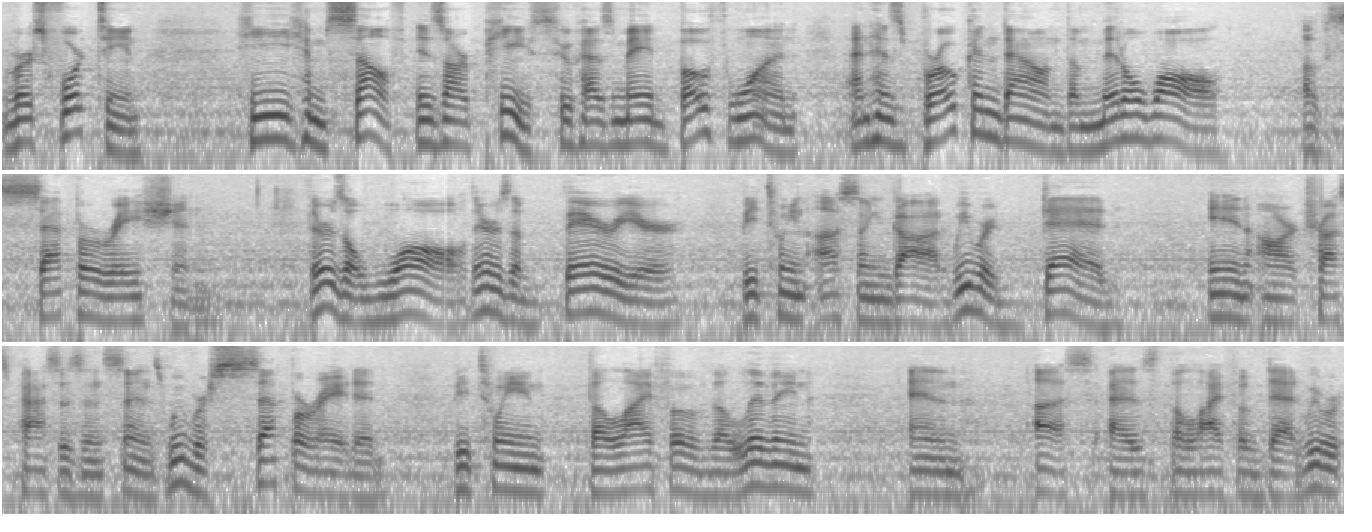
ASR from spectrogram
Verse 14 He himself is our peace, who has made both one and has broken down the middle wall of separation. There is a wall, there is a barrier between us and God. We were dead in our trespasses and sins. We were separated between the life of the living and us as the life of dead. We were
